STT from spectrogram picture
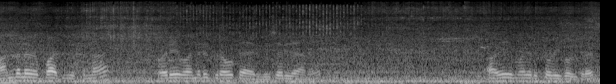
அந்தளவு பார்த்திங்க சொன்னால் ஒரே வந்துட்டு க்ரௌட்டாக இருக்குது சரிதானே? அதே மாதிரி சொல்லிக்கொள்கிறேன்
